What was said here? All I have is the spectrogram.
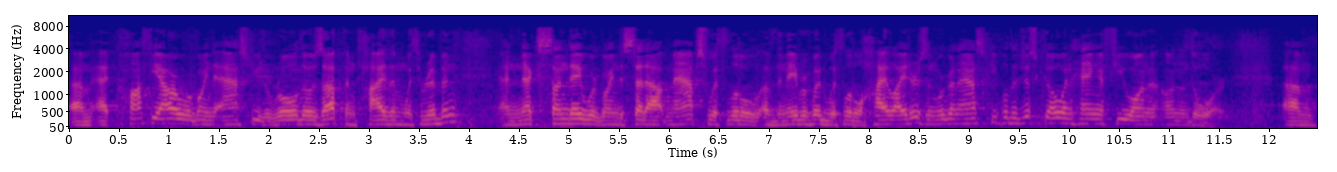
um, at coffee hour, we're going to ask you to roll those up and tie them with ribbon. And next Sunday, we're going to set out maps with little of the neighborhood with little highlighters, and we're going to ask people to just go and hang a few on, on the door. Um,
